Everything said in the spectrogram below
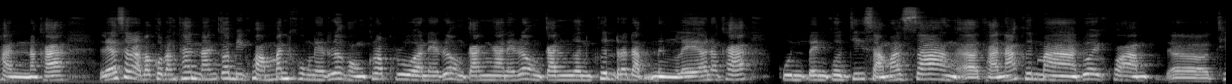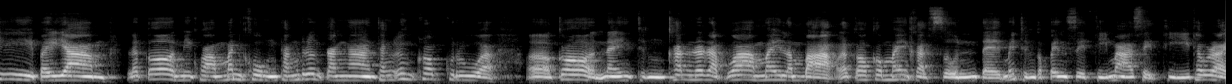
พันธ์นะคะ แล้วสำหรับบางคนบางท่านนั้นก็มีความมั่นคงในเรื่องของครอบครัว ในเรื่องของการงานในเรื่องของการเงินขึ้นระดับหนึ่งแล้วนะคะ คุณเป็นคนที่สามารถสร้างฐานะขึ้นมาด้วยความที่พยายาม แล้วก็มีความมั่นคงทั้งเรื่องการงาน ทั้งเรื่องครอบครัวก็ในถึงขั้นระดับว่าไม่ลำบากแล้วก็ก็ไม่ขัดสน แต่ไม่ถึงกับเป็นเศรษฐีมาเศรษฐีเท่าไหร่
